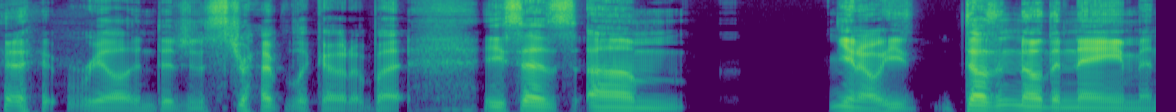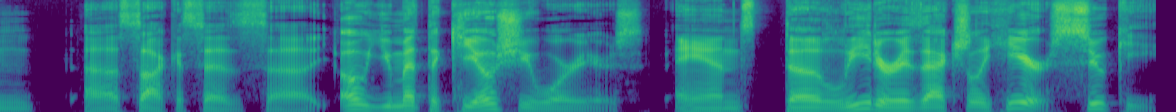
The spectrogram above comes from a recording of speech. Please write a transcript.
real indigenous tribe Lakota, but he says um you know, he doesn't know the name and uh, Sokka says, uh, "Oh, you met the Kyoshi warriors, and the leader is actually here, Suki,"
